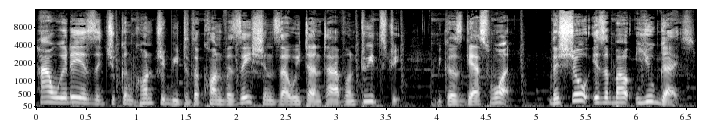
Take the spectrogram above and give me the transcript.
how it is that you can contribute to the conversations that we tend to have on Tweet Street. Because guess what? The show is about you guys.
